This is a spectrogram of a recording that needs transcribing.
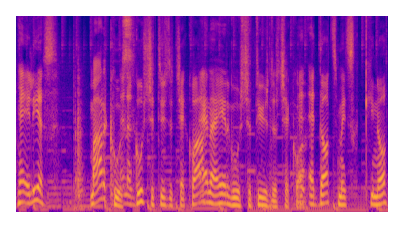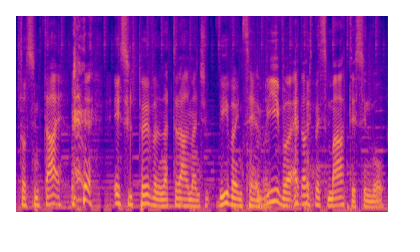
Hey Elias, Markus. en gusto tu da c'è qua. Ena her gusta tüs da c'è qua. E dots mes kinotto sin tai. e sul pövel naturalmente viva insieme. Viva, ed hat mes matis in mo.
